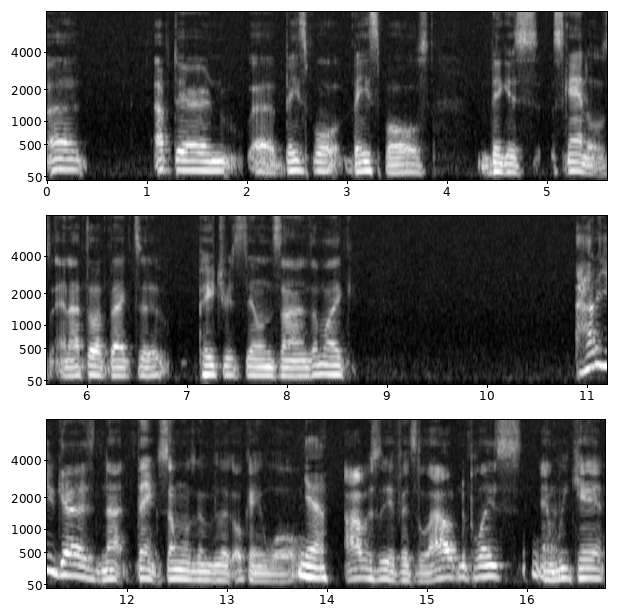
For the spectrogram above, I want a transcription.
uh, up there in uh, baseball baseball's biggest scandals. And I thought back to Patriots stealing signs. I'm like, how do you guys not think someone's gonna be like, okay, well, yeah. obviously if it's loud in the place and we can't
